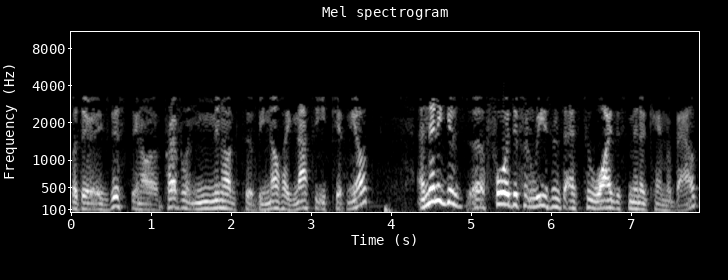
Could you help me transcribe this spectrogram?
but there exists, you know, a prevalent minhag to be no egg, not to eat kitniot. And then he gives uh, four different reasons as to why this minhag came about.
